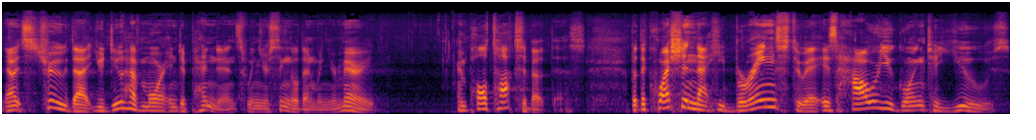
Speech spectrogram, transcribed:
Now, it's true that you do have more independence when you're single than when you're married. And Paul talks about this. But the question that he brings to it is how are you going to use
